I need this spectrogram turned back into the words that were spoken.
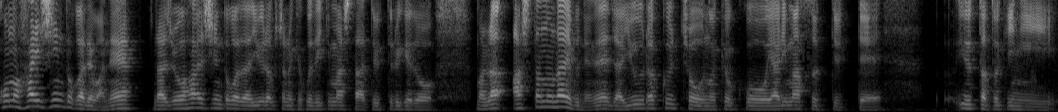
この配信とかではね、ラジオ配信とかでは有楽町の曲できましたって言ってるけど、まあ、ら明日のライブでね、じゃあ有楽町の曲をやりますって言って、言った時に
